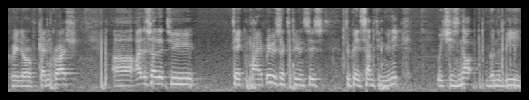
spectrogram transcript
creator of Candy Crush. Uh, I decided to take my previous experiences to create something unique, which is not going to be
